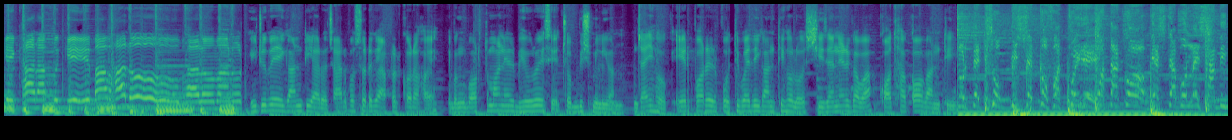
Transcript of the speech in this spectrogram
কে খারাপ কে বা ভালো ভালো মানুষ। ইউটিউবে এই গানটি আরও চার বছর আগে আপলোড করা হয় এবং বর্তমানে এর ভিউ রয়েছে চব্বিশ মিলিয়ন। যাই হোক এর পরের প্রতিবাদী গানটি হলো সিজানের গাওয়া কথা ক গানটি। করতে চব্বিশে তফাত কইরে কথা ক দেশটা বলে স্বাধীন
